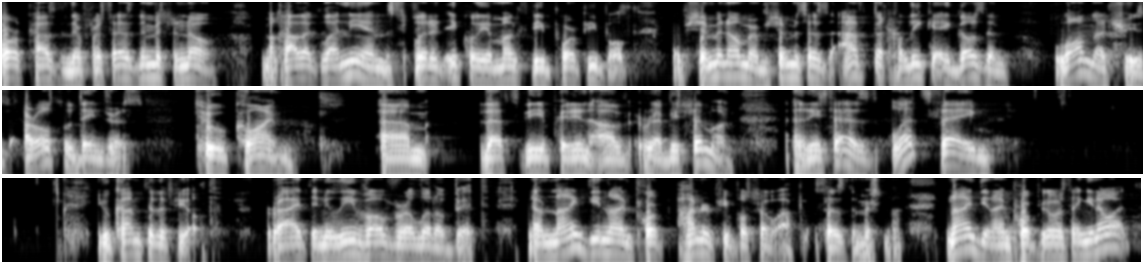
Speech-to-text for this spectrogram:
poor cousin. Therefore, says the Mishnah, no. Machalak laniyim, split it equally amongst the poor people. Reb Shimon Omer, Reb Shimon says, af bechalike egozim, walnut trees are also dangerous to climb. Um, that's the opinion of Rabbi Shimon. And he says, let's say you come to the field. right? And you leave over a little bit. Now, 99 poor, 100 people show up, says the Mishnah. 99 poor people are saying, you know what?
